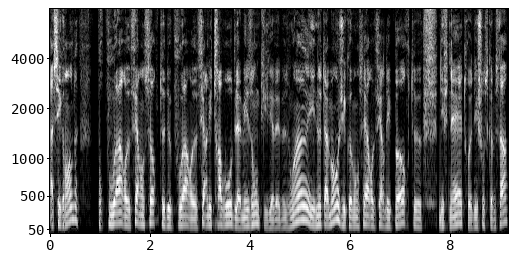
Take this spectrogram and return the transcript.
assez grande pour pouvoir euh, faire en sorte de pouvoir euh, faire les travaux de la maison qu'il y avait besoin. Et notamment, j'ai commencé à refaire des portes, euh, des fenêtres, des choses comme ça,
